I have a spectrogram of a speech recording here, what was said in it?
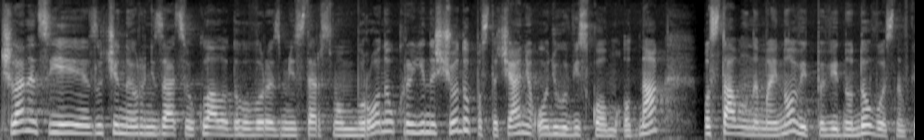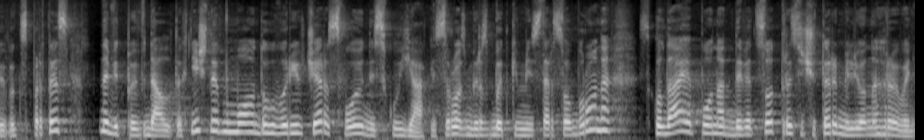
члени цієї злочинної організації уклали договори з Міністерством оборони України щодо постачання одягу військовому. Однак поставлене майно відповідно до висновків експертиз не відповідало технічним вимогам договорів через свою низьку якість. Розмір збитків Міністерства оборони складає понад 934 мільйони гривень.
